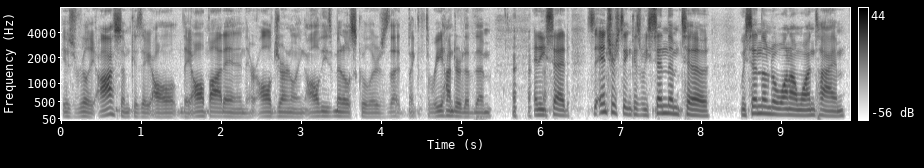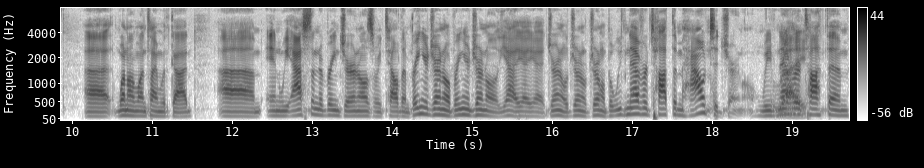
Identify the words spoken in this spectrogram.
It was really awesome because they all they all bought in and they're all journaling. All these middle schoolers, like 300 of them. and he said it's interesting because we send them to we send them to one-on-one time, uh, one-on-one time with God. Um, and we ask them to bring journals. And we tell them, bring your journal, bring your journal. Yeah, yeah, yeah, journal, journal, journal. But we've never taught them how to journal. We've never Right. taught them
